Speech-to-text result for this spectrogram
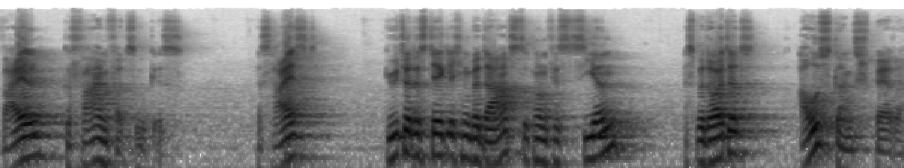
weil Gefahr im Verzug ist. Es heißt, Güter des täglichen Bedarfs zu konfiszieren. Es bedeutet Ausgangssperre.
